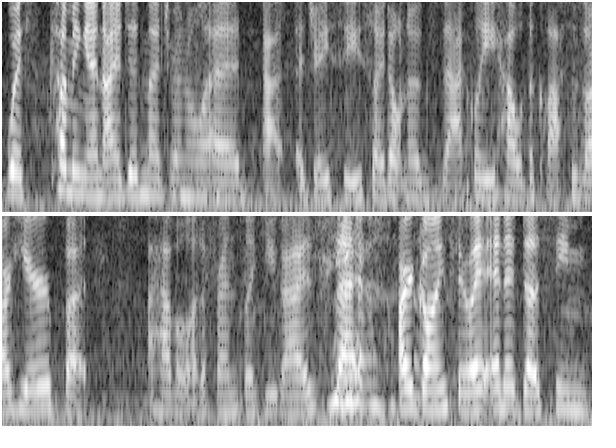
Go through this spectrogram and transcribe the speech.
with coming in, I did my general ed at a JC, so I don't know exactly how the classes are here, but I have a lot of friends like you guys that yeah. are going through it, and it does seem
